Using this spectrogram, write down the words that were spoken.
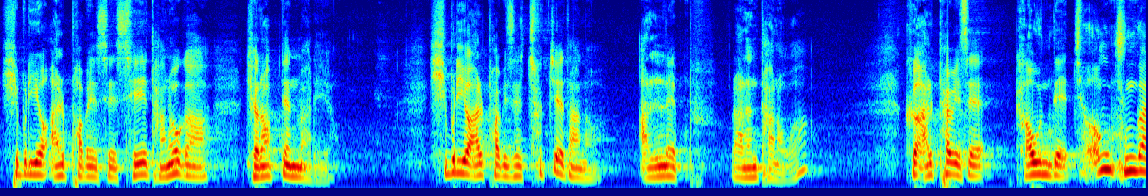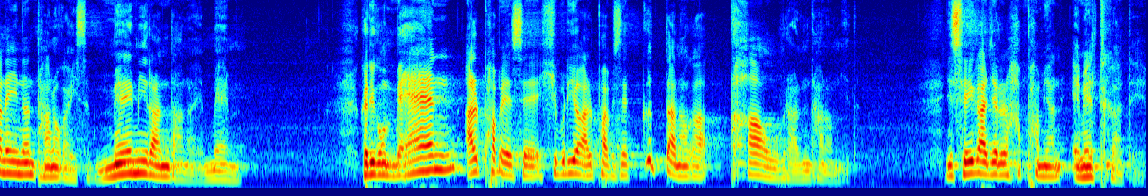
히브리어 알파벳의 세 단어가 결합된 말이에요. 히브리어 알파벳의 첫째 단어 알레프라는 단어와 그 알파벳의 가운데 정중간에 있는 단어가 있어요. 멤이란 단어예요. 멤. 그리고 맨 알파벳의 히브리어 알파벳의 끝 단어가 타우라는 단어입니다. 이 세 가지를 합하면 에멜트가 돼요.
